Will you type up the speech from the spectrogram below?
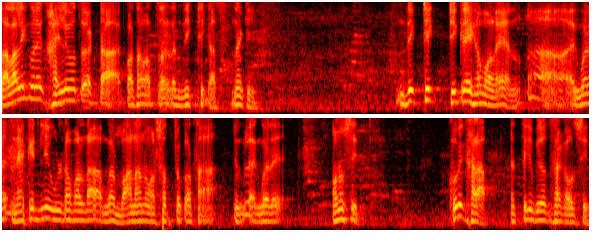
দালালি করে খাইলেও তো একটা কথাবার্তার একটা দিক ঠিক আছে, নাকি? দিক ঠিক ঠিক রেখে বলেন একবারে নেকেডলি উল্টাপাল্টা একবার বানানো অসত্য কথা, এগুলো একবারে অনুচিত। খুবই খারাপ। এর থেকে বিরত থাকা উচিত।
